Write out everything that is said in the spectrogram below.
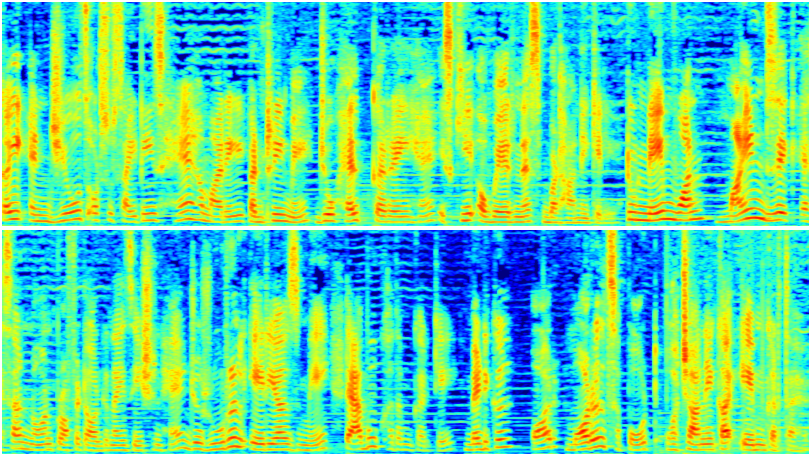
कई एनजीओ और सोसाइटीज हैं हमारे कंट्री में जो हेल्प कर रही हैं इसकी अवेयरनेस बढ़ाने के लिए। टू नेम वन माइंड एक ऐसा नॉन प्रॉफिट ऑर्गेनाइजेशन है जो रूरल एरियाज़ में टैबू खत्म करके मेडिकल और मॉरल सपोर्ट पहुँचाने का एम करता है।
